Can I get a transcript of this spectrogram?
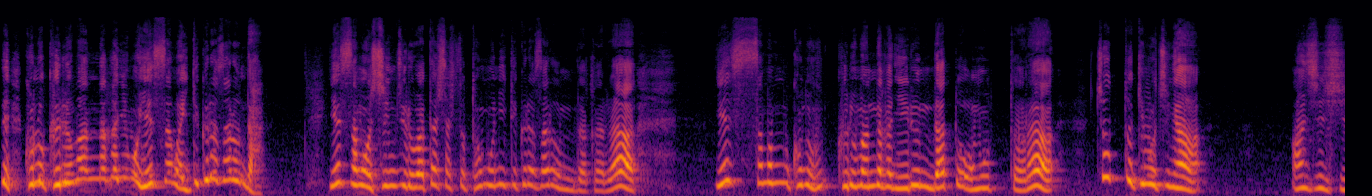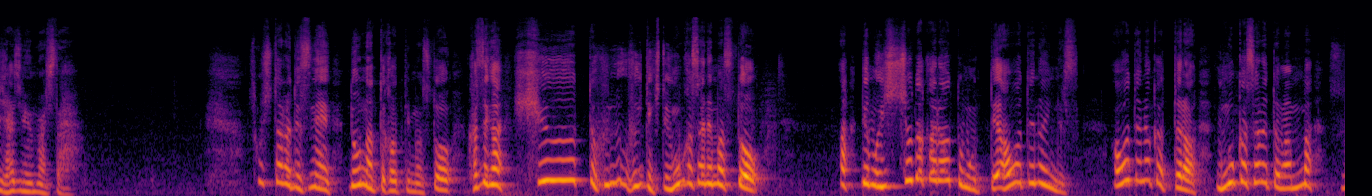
でこの車の中にもイエス様はいてくださるんだ。イエス様を信じる私たちと共にいてくださるんだからイエス様もこの車の中にいるんだと思ったらちょっと気持ちが安心し始めました。そしたらですねどうなったかと言いますと風がヒューッと吹いてきて動かされますとあでも一緒だからと思って慌てないんです。慌てなかったら動かされたまんまず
